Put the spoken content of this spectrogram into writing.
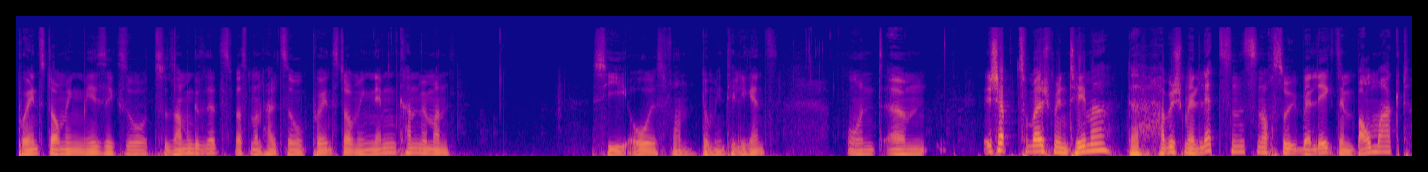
Brainstorming-mäßig so zusammengesetzt, was man halt so Brainstorming nennen kann, wenn man CEO ist von Dumme Intelligenz. Und ähm, ich habe zum Beispiel ein Thema, da habe ich mir letztens noch so überlegt, im Baumarkt,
